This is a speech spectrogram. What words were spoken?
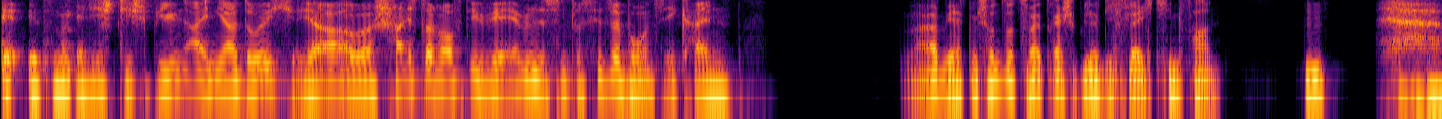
Ey, jetzt mal, Ja, die, die spielen ein Jahr durch, ja, aber scheiß doch auf die WM, das interessiert ja bei uns eh keinen. Ja, wir hätten schon so zwei, drei Spieler, die vielleicht hinfahren. Ja,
